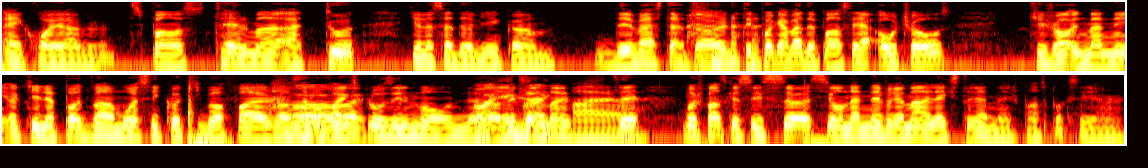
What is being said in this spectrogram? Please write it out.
incroyable. Tu penses tellement à tout que là, ça devient comme dévastateur. T'es pas capable de penser à autre chose que genre une manée, ok, le pas devant moi, c'est quoi qu'il va faire? Genre, ça Ouais, va faire ouais. exploser le monde. là. Genre, exact. même. Moi, je pense que c'est ça si on amenait vraiment à l'extrême, mais je pense pas que c'est un.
